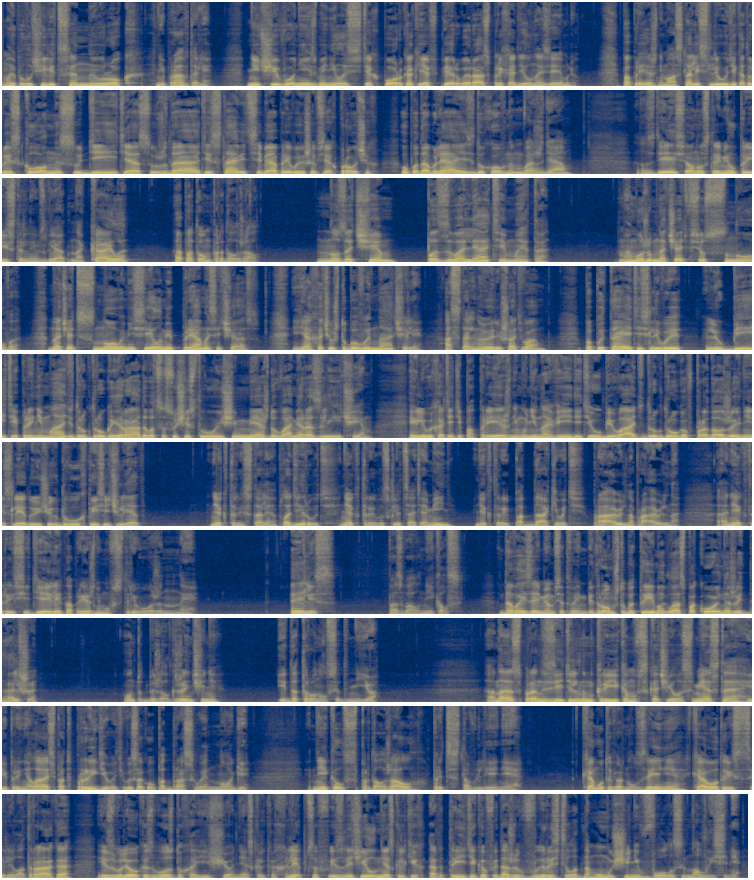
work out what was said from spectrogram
«Мы получили ценный урок, не правда ли? Ничего не изменилось с тех пор, как я в первый раз приходил на Землю. По-прежнему остались люди, которые склонны судить и осуждать и ставить себя превыше всех прочих, уподобляясь духовным вождям». Здесь он устремил пристальный взгляд на Кайла, а потом продолжал. Но зачем позволять им это? Мы можем начать все снова, начать с новыми силами прямо сейчас. Я хочу, чтобы вы начали, остальное решать вам. Попытаетесь ли вы любить и принимать друг друга и радоваться существующим между вами различиям, или вы хотите по-прежнему ненавидеть и убивать друг друга в продолжении следующих двух тысяч лет? Некоторые стали аплодировать, некоторые восклицать «Аминь», некоторые поддакивать «правильно, правильно», а некоторые сидели по-прежнему встревоженные. «Элис», — позвал Николс, — «давай займемся твоим бедром, чтобы ты могла спокойно жить дальше». Он подбежал к женщине и дотронулся до нее. Она с пронзительным криком вскочила с места и принялась подпрыгивать, высоко подбрасывая ноги. Николс продолжал представление. Кому-то вернул зрение, кого-то исцелил от рака, извлек из воздуха еще несколько хлебцев, излечил нескольких артритиков и даже вырастил одному мужчине волосы на лысине.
